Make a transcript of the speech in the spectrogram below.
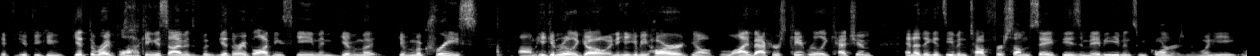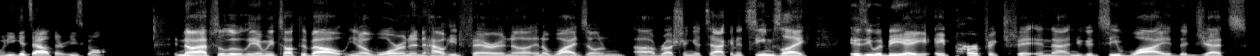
if, if you can get the right blocking assignments, but get the right blocking scheme and give him a give him a crease, um, he can really go and he can be hard. You know, linebackers can't really catch him, and I think it's even tough for some safeties and maybe even some corners. I mean, when he when he gets out there, he's gone. No, absolutely. And we talked about you know Warren and how he'd fare in a in a wide zone uh, rushing attack, and it seems like Izzy would be a a perfect fit in that, and you could see why the Jets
